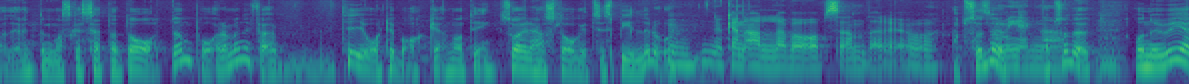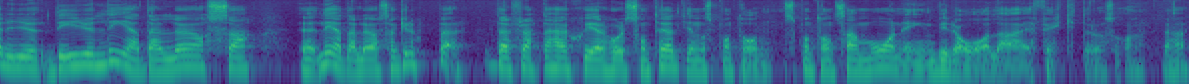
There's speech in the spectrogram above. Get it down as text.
jag vet inte om man ska sätta datum på det, men ungefär tio år tillbaka någonting, så har det här slagits i spillror. Mm, nu kan alla vara avsändare och absolut, som egna... Absolut. Och nu är det ju, det är ju ledarlösa, eh, ledarlösa grupper. Därför att det här sker horisontellt genom spontan, spontan samordning, virala effekter och så. Det här.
